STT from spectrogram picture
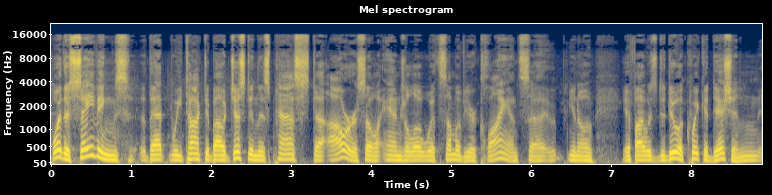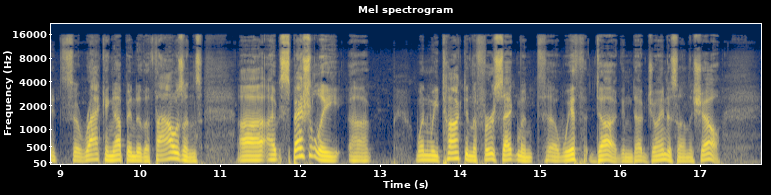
Boy, the savings that we talked about just in this past uh, hour or so, Angela, with some of your clients, uh, you know, if I was to do a quick addition, it's uh, racking up into the thousands. Uh, especially uh, when we talked in the first segment with Doug, and Doug joined us on the show,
